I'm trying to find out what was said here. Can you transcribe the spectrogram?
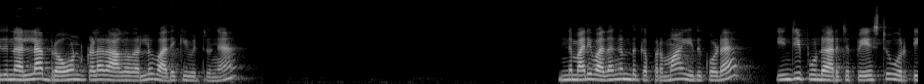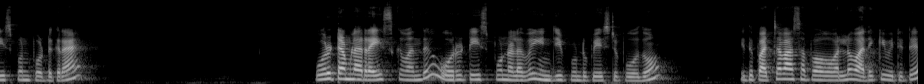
இது நல்லா ப்ரௌன் கலர் ஆக வரலும் வதக்கி விட்டுருங்க. இந்த மாதிரி வதங்கினதுக்கப்புறமா இது கூட இஞ்சி பூண்டு அரைச்ச பேஸ்ட்டு ஒரு டீஸ்பூன் போட்டுக்கிறேன். ஒரு டம்ளர் ரைஸ்க்கு வந்து ஒரு டீஸ்பூன் அளவு இஞ்சி பூண்டு பேஸ்ட்டு போதும். இது பச்சை வாசம் போக வரலும் வதக்கி விட்டுட்டு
